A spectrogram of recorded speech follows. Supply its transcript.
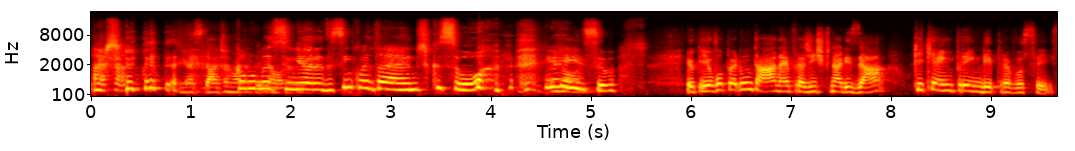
paz. É Como uma senhora de 50 anos que sou. E é isso. Eu, eu vou perguntar, né, pra gente finalizar, o que, que é empreender pra vocês?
